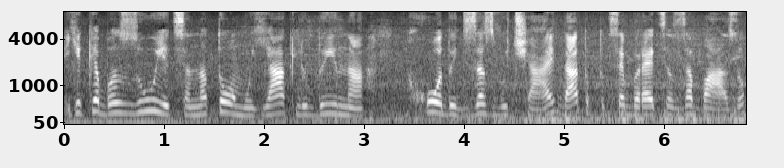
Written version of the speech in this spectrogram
яке базується на тому, як людина ходить зазвичай, да, тобто це береться за базу.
